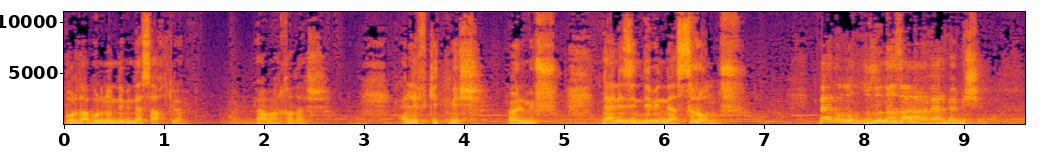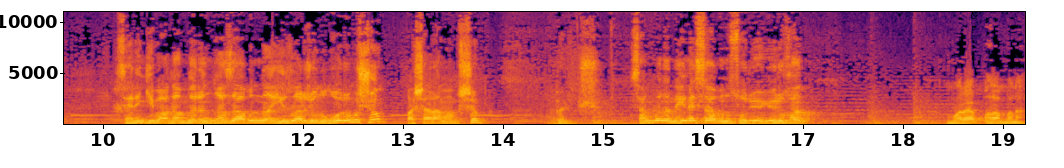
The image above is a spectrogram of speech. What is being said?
Burada burnun dibinde saklıyorum. Ya arkadaş, Elif gitmiş, ölmüş. Denizin dibinde sır olmuş. Ben onun kılına zarar vermemişim. Senin gibi adamların gazabından yıllarca onu korumuşum. Başaramamışım, ölmüş. Sen bana neyin hesabını soruyorsun Yörükan? Numara yapma lan bana.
